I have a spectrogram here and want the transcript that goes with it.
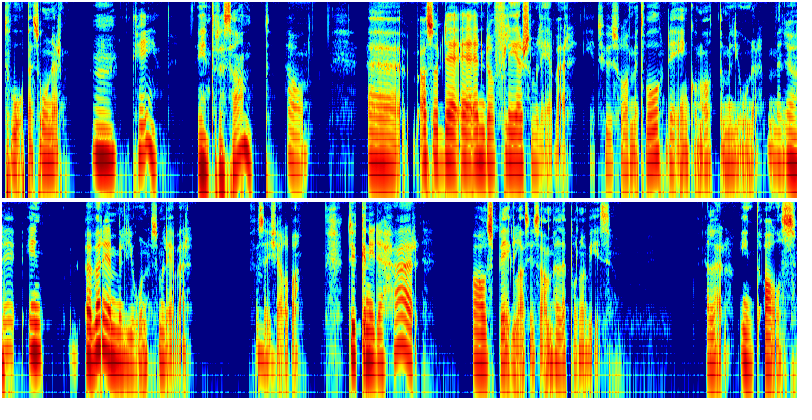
två personer. Mm. Okej. Intressant. Ja. Eh, alltså det är ändå fler som lever i ett hushåll med två. Det är 1,8 miljoner. Men Ja. det är en, över en miljon som lever för sig Mm. själva. Tycker ni det här avspeglas i samhället på något vis? Eller inte alls?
